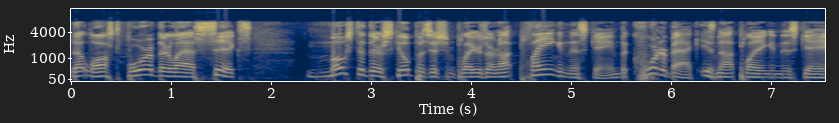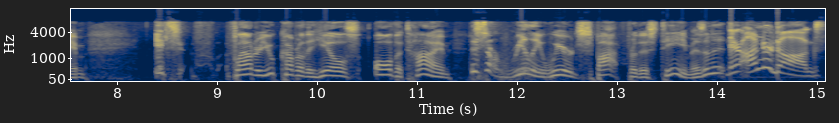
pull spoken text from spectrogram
that lost four of their last six. Most of their skill position players are not playing in this game. The quarterback is not playing in this game. It's Flounder, you cover the heels all the time. This is a really weird spot for this team, isn't it? They're underdogs.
